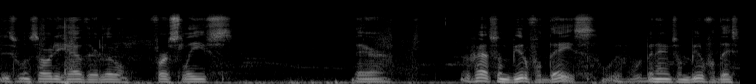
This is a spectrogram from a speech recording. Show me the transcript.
These ones already have their little first leaves there. We've had some beautiful days. We've, we've been having some beautiful days.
